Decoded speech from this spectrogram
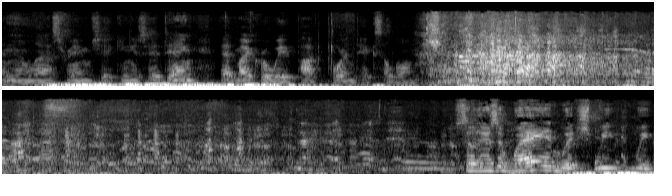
And then the last frame, shaking his head, dang, that microwave popcorn takes a long time. So there's a way in which we, we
